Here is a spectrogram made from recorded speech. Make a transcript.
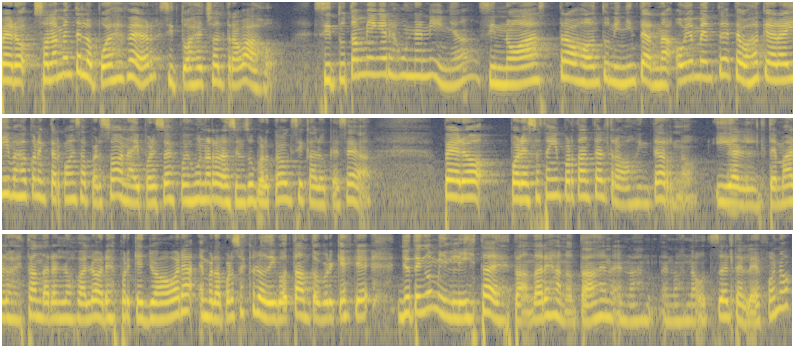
Pero solamente lo puedes ver si tú has hecho el trabajo. Si tú también eres una niña, si no has trabajado en tu niña interna, obviamente te vas a quedar ahí y vas a conectar con esa persona y por eso después es una relación súper tóxica, lo que sea. Pero por eso es tan importante el trabajo interno y el tema de los estándares, los valores, porque yo ahora, en verdad por eso es que lo digo tanto, porque es que yo tengo mi lista de estándares anotadas en, en las- en los notes del teléfono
